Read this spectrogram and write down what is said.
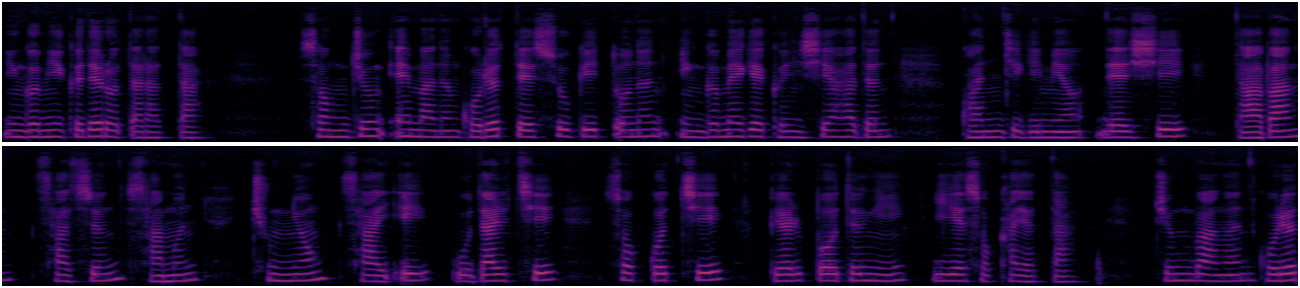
임금이 그대로 따랐다. 성중 에마는 고려 때 수기 또는 임금에게 근시하던 관직이며 내시 다방, 사순, 사문, 충룡, 사이, 우달치, 속고치, 별보 등이 이에 속하였다. 중방은 고려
